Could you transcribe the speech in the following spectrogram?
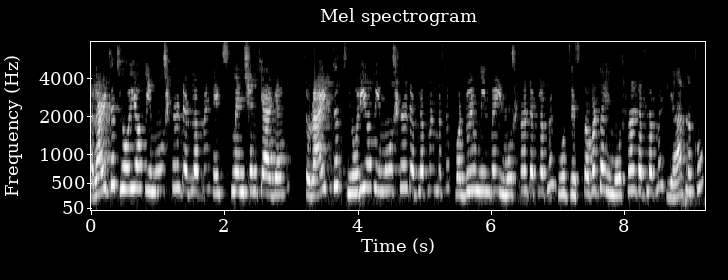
Write the theory of emotional development next mention किया गया है। तो write the theory of emotional development मतलब what do you mean by emotional development वो डिस्कवर द इमोशनल डेवलपमेंट याद रखो।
